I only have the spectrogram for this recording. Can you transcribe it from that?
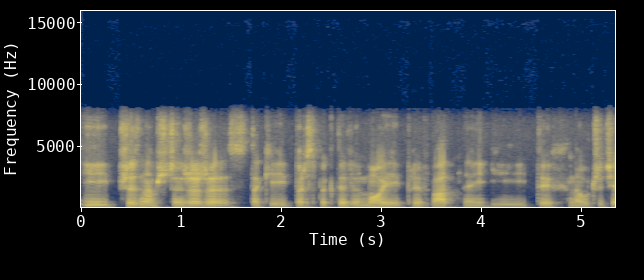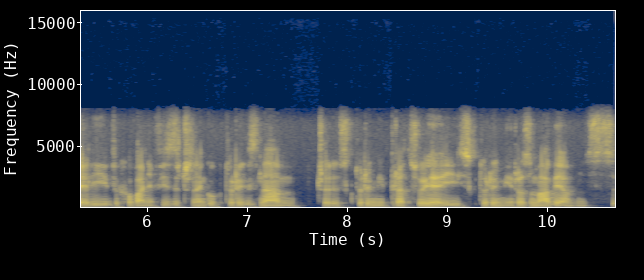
I przyznam szczerze, że z takiej perspektywy mojej, prywatnej i tych nauczycieli wychowania fizycznego, których znam, czy z którymi pracuję i z którymi rozmawiam, z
